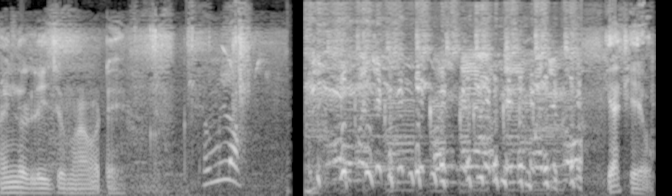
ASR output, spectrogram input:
ફાઇનલી જમવા માટે. ક્યાં છે એવો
